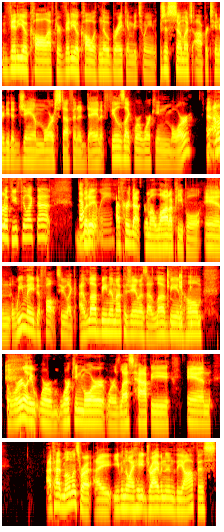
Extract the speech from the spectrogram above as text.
video call after video call with no break in between. There's just so much opportunity to jam more stuff in a day, and it feels like we're working more yeah. I don't know if you feel like that. Definitely. But it, I've heard that from a lot of people. And we may default to like, I love being in my pajamas. I love being home. But we're really, we're working more. We're less happy. And I've had moments where I, I even though I hate driving into the office,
